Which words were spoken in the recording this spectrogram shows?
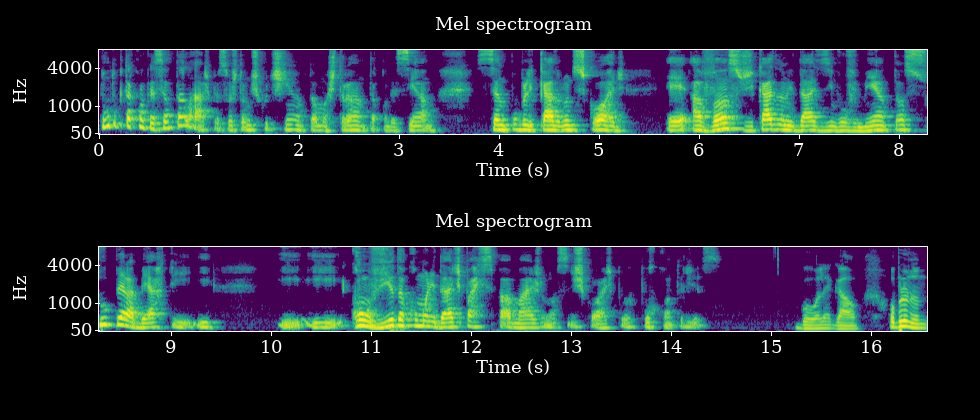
tudo que está acontecendo está lá. As pessoas estão discutindo, estão mostrando, está acontecendo, sendo publicado no Discord é, avanços de cada unidade de desenvolvimento. Então, é super aberto e, e, e, convido a comunidade a participar mais do nosso Discord por, por conta disso. Boa, legal. Ô, Bruno,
